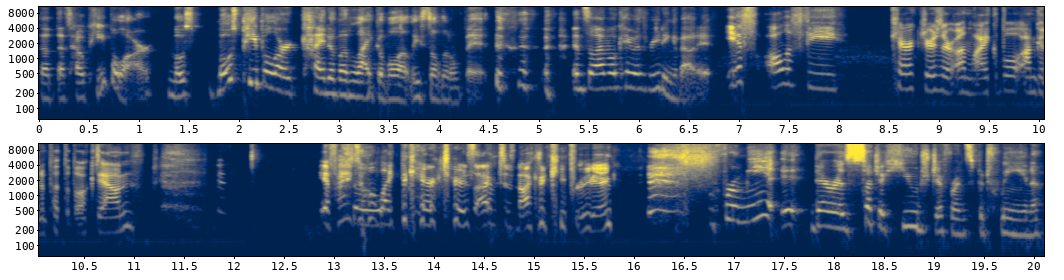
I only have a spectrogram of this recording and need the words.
that that's how people are most most people are kind of unlikable at least a little bit and so i'm okay with reading about it If all of the characters are unlikable, I'm gonna put the book down. If I So- don't like the characters, I'm just not gonna keep reading. for me it, there is such a huge difference between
